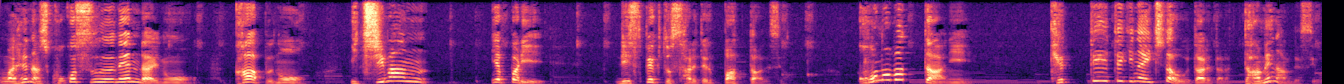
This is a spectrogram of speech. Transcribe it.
まあ変な話ここ数年来のカープの一番やっぱりリスペクトされてるバッターですよ。このバッターに決定的な一打を打たれたらダメなんですよ。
